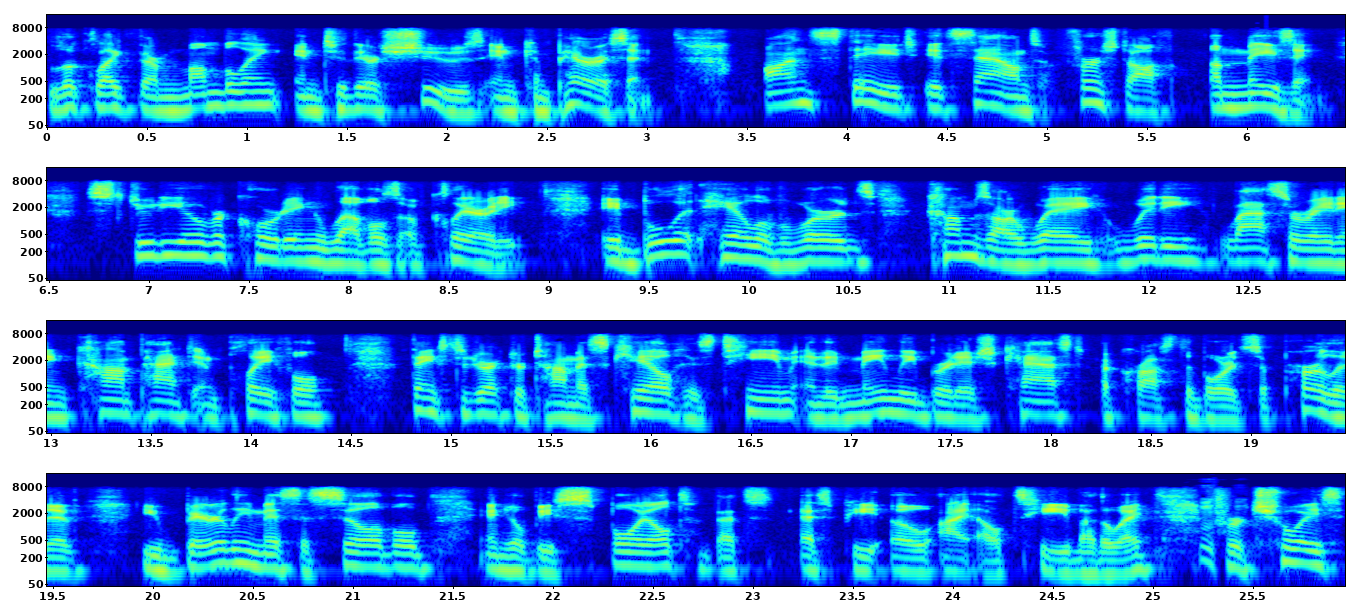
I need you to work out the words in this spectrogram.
look like they're mumbling into their shoes in comparison. On stage, it sounds, first off, amazing. Studio recording levels of clarity. A bullet hail of words comes our way, witty, lacerating, compact, and playful. Thanks to director Thomas Kail, his team, and the mainly British cast across the board superlative, you barely miss a syllable and you'll be spoilt. That's S P O I L T, by the way, for choice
